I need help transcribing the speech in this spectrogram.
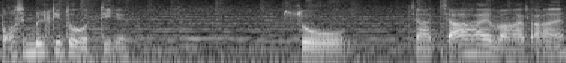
पॉसिबिलिटी तो होती है। सो so, जहाँ चाह है वहाँ रहा है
